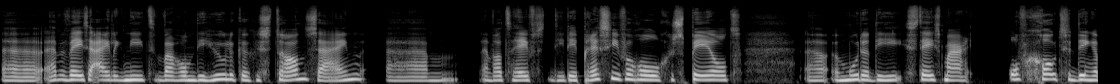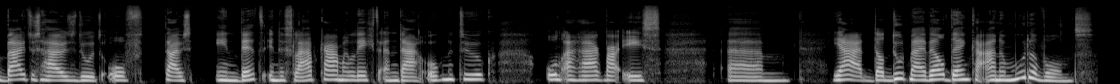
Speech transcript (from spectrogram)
Uh, we weten eigenlijk niet waarom die huwelijken gestrand zijn. Um, en wat heeft die depressieve rol gespeeld? Uh, een moeder die steeds maar of grootste dingen buitenshuis doet of thuis in bed in de slaapkamer ligt en daar ook natuurlijk onaanraakbaar is. Um, ja, dat doet mij wel denken aan een moederwond.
